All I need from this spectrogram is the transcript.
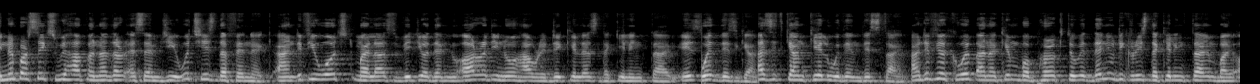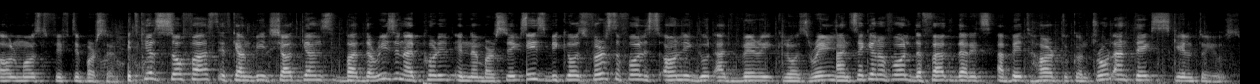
In number 6 we have another SMG which is the Fennec and if you watched my last video then you already know how ridiculous the killing time is with this gun as it can kill within this time and if you equip an akimbo perk to it then you decrease the killing time by almost 50%. It kills so fast it can beat shotguns but the reason I put it in number 6 is because first of all it's only good at very close range and second of all the fact that it's a bit hard to control and takes skill to use.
